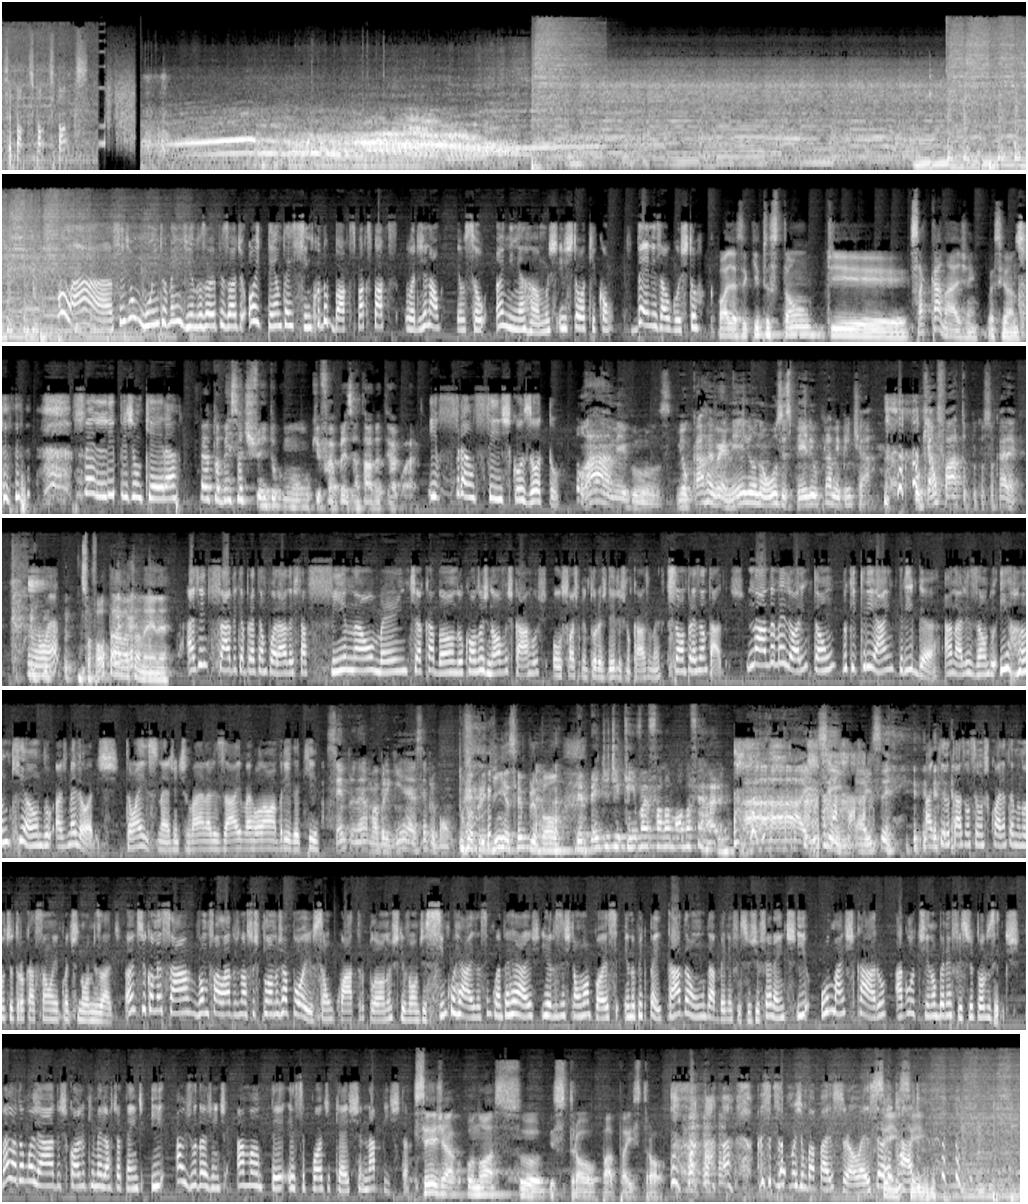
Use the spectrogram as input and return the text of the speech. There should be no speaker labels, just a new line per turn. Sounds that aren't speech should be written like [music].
So box, box, box.
Sejam muito bem-vindos ao episódio 85 do Box Box Box, o original. Eu sou Aninha Ramos e estou aqui com Denis Augusto,
Olha, as equipes estão de sacanagem esse ano. [laughs]
Felipe Junqueira
Eu tô bem satisfeito com o que foi apresentado até agora.
e Francisco Zoto.
Olá, amigos! Meu carro é vermelho, eu não uso espelho pra me pentear. O que é um fato, porque eu sou careca.
Não é?
Só faltava também, né? [laughs]
A gente sabe que a pré-temporada está finalmente acabando quando os novos carros, ou só as pinturas deles no caso, né, são apresentados. Nada melhor então do que criar intriga, analisando e ranqueando as melhores. Então é isso, né? A gente vai analisar e vai rolar uma briga aqui.
Sempre, né? Uma briguinha é sempre bom. [laughs]
Uma briguinha é sempre bom. [laughs]
Depende de quem vai falar mal da Ferrari, né?
Ah, aí sim, aí sim.
Aqui no caso vão ser uns 40 minutos de trocação e continua a amizade. Antes de começar, vamos falar dos nossos planos de apoio. São quatro planos que vão de 5 reais a 50 reais e eles estão no Apoia-se e no PicPay. Cada um dá benefícios diferentes e o mais caro aglutina o benefício de todos eles. Vai lá dar uma olhada, escolhe o que melhor te atende e ajuda a gente a manter esse podcast na pista.
Seja o nosso Stroll, Papai Stroll. [laughs]
Precisamos de um papai stroll, esse é o
sim,
recado.
sim. [laughs]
